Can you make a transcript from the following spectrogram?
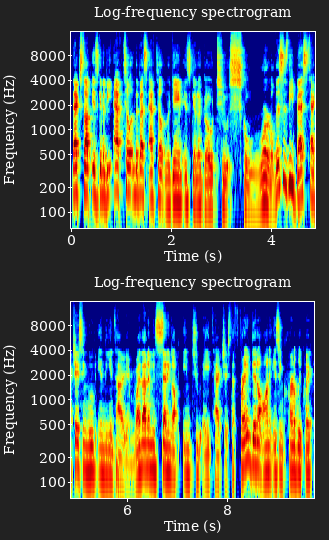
Next up is going to be F-Tilt, and the best F-Tilt in the game is going to go to Squirtle. This is the best tech chasing move in the entire game. By that, I mean setting up into a tech chase. The frame data on it is incredibly quick.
